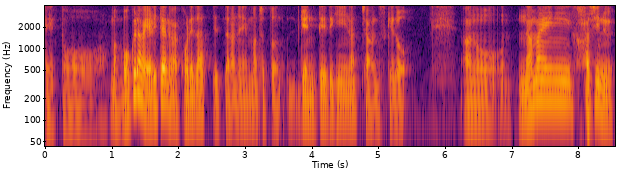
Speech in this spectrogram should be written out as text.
えっ、ー、と、まあ僕らがやりたいのがこれだって言ったらね、まあちょっと限定的になっちゃうんですけど、あの、名前に恥じぬ、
